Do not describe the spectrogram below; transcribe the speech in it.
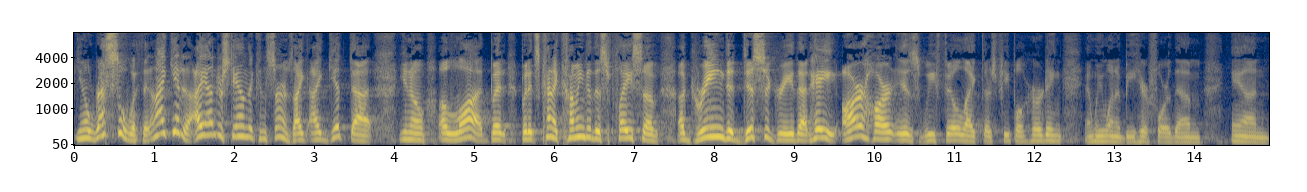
you know, wrestle with it. And I get it. I understand the concerns. I, I get that, you know, a lot. But, but it's kind of coming to this place of agreeing to disagree that, hey, our heart is we feel like there's people hurting and we want to be here for them. And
